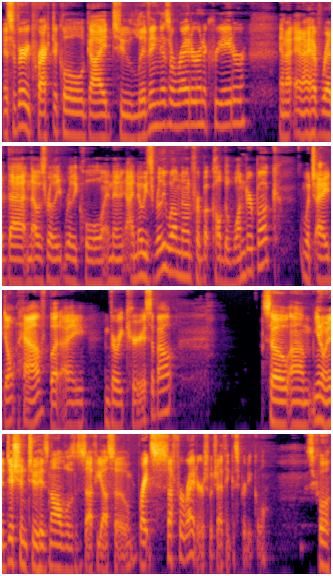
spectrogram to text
And it's a very practical guide to living as a writer and a creator. And I, and I have read that and that was really really cool. And then I know he's really well known for a book called The Wonder Book, which I don't have but I am very curious about. So, um, you know, in addition to his novels and stuff, he also writes stuff for writers, which I think is pretty cool. It's cool.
